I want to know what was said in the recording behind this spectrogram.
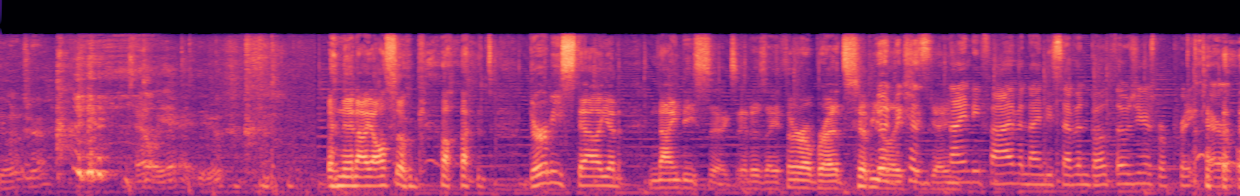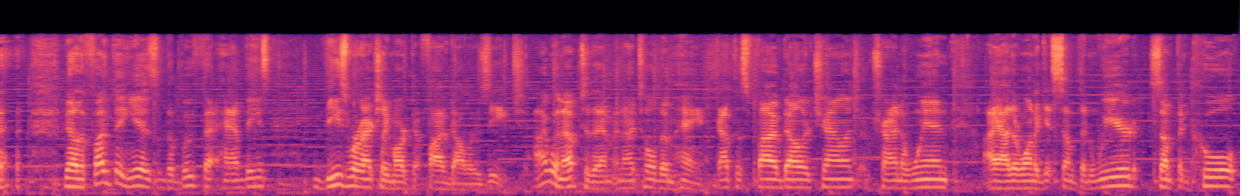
You want to try? Hell yeah, I do. And then I also got Derby Stallion 96. It is a thoroughbred simulation Good because game. 95 and 97, both those years were pretty terrible. Now the fun thing is the booth that had these, these were actually marked at five dollars each. I went up to them and I told them, "Hey, I got this five dollar challenge. I'm trying to win. I either want to get something weird, something cool,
